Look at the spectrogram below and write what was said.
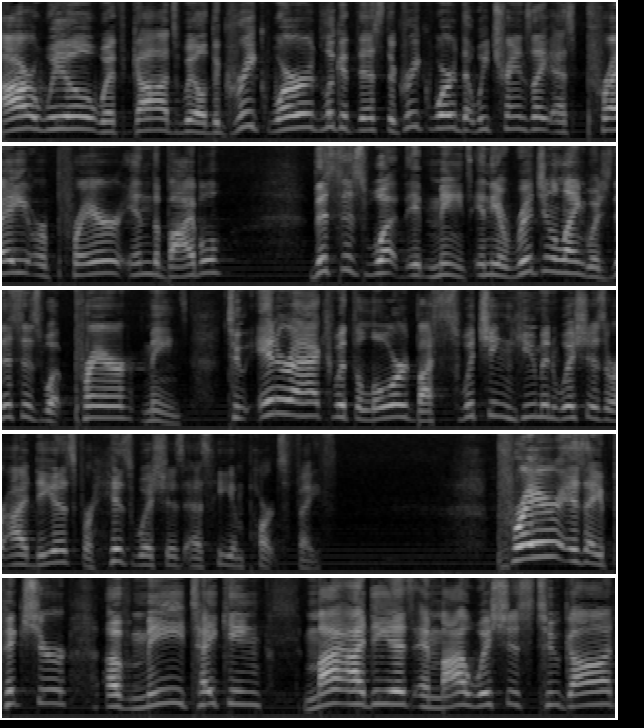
our will with God's will. The Greek word, look at this, the Greek word that we translate as pray or prayer in the Bible, this is what it means. In the original language, this is what prayer means to interact with the Lord by switching human wishes or ideas for his wishes as he imparts faith. Prayer is a picture of me taking my ideas and my wishes to God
